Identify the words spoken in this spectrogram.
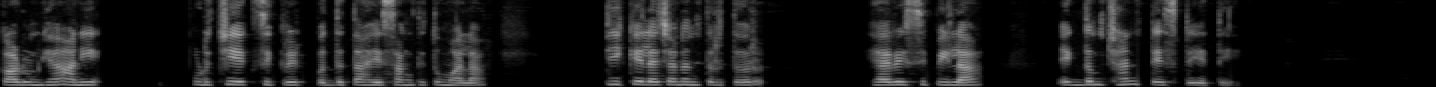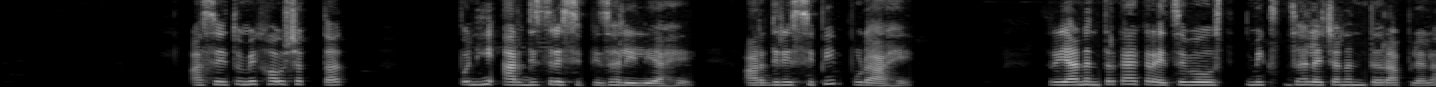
काढून घ्या आणि पुढची एक सिक्रेट पद्धत आहे सांगते तुम्हाला. ती केल्याच्यानंतर तर ह्या रेसिपीला एकदम छान टेस्ट येते. असे तुम्ही खाऊ शकतात. पण ही अर्धीच रेसिपी झालेली आहे. अर्धी रेसिपी पुढं आहे. तर यानंतर काय करायचं? व्यवस्थित मिक्स झाल्याच्यानंतर आपल्याला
